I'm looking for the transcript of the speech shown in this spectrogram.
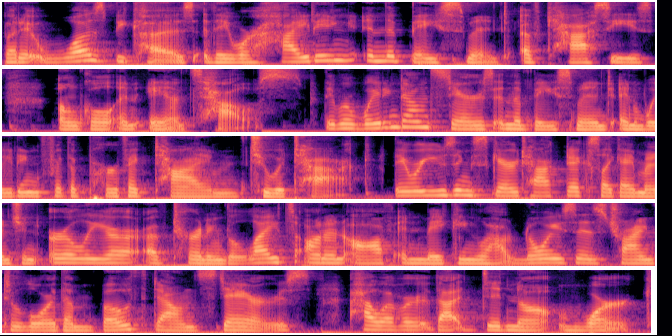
but it was because they were hiding in the basement of Cassie's uncle and aunt's house. They were waiting downstairs in the basement and waiting for the perfect time to attack. They were using scare tactics, like I mentioned earlier, of turning the lights on and off and making loud noises, trying to lure them both downstairs. However, that did not work,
